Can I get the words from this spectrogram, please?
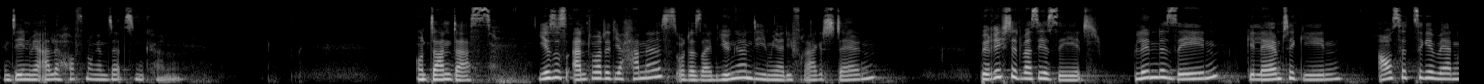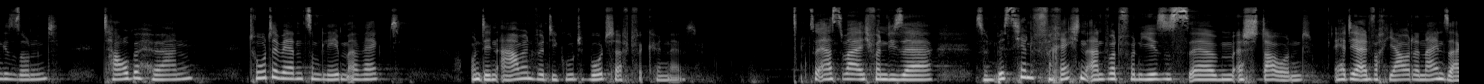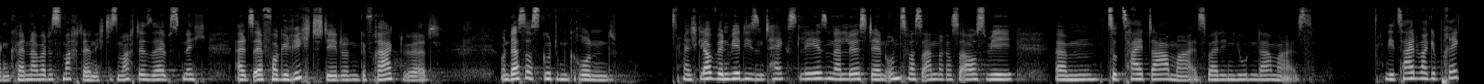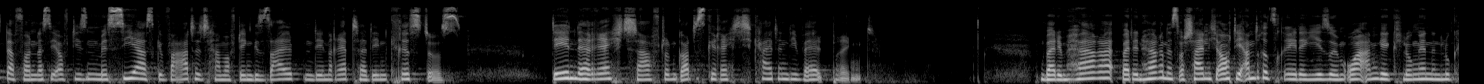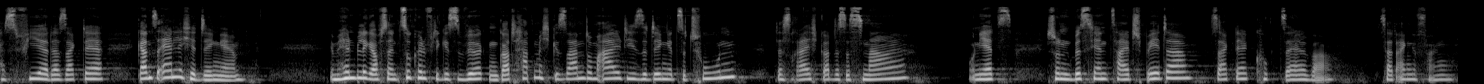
in den wir alle Hoffnungen setzen können. Und dann das. Jesus antwortet Johannes oder seinen Jüngern, die ihm ja die Frage stellen, berichtet, was ihr seht. Blinde sehen, Gelähmte gehen, Aussätzige werden gesund, Taube hören, Tote werden zum Leben erweckt und den Armen wird die gute Botschaft verkündet. Zuerst war ich von dieser so ein bisschen frechen Antwort von Jesus ähm, erstaunt. Er hätte ja einfach Ja oder Nein sagen können, aber das macht er nicht. Das macht er selbst nicht, als er vor Gericht steht und gefragt wird. Und das aus gutem Grund. Ich glaube, wenn wir diesen Text lesen, dann löst er in uns was anderes aus wie ähm, zur Zeit damals, bei den Juden damals. Die Zeit war geprägt davon, dass sie auf diesen Messias gewartet haben, auf den Gesalbten, den Retter, den Christus den, der Recht schafft und Gottes Gerechtigkeit in die Welt bringt. Und bei, dem Hörer, bei den Hörern ist wahrscheinlich auch die Antrittsrede Jesu im Ohr angeklungen in Lukas 4. Da sagt er ganz ähnliche Dinge im Hinblick auf sein zukünftiges Wirken. Gott hat mich gesandt, um all diese Dinge zu tun. Das Reich Gottes ist nahe. Und jetzt, schon ein bisschen Zeit später, sagt er, guckt selber. Es hat angefangen.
